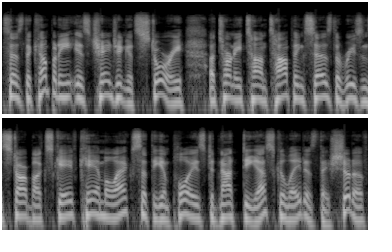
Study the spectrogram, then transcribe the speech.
says the company is changing its story. Attorney Tom Topping says the reason Starbucks gave KMOX that the employees did not de escalate as they should have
